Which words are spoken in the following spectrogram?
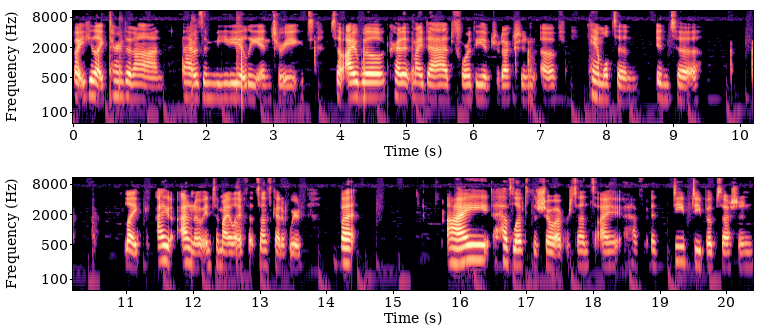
but he like turned it on, and I was immediately intrigued. So I will credit my dad for the introduction of Hamilton into like I I don't know into my life. That sounds kind of weird, but I have loved the show ever since. I have a deep, deep obsession.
